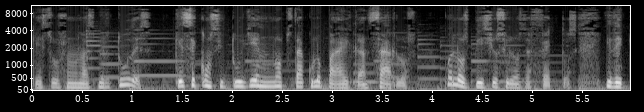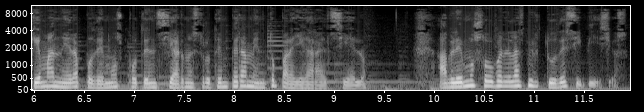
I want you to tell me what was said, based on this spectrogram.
que estas son las virtudes, qué se constituye en un obstáculo para alcanzarlos, pues los vicios y los defectos, y de qué manera podemos potenciar nuestro temperamento para llegar al cielo. Hablemos sobre las virtudes y vicios.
